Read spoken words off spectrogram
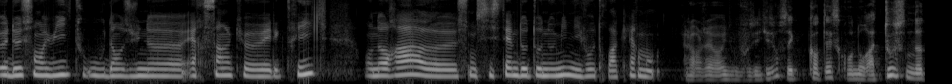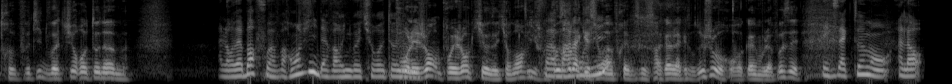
E208 ou dans une R5 électrique, on aura son système d'autonomie niveau 3, clairement. Alors j'avais envie de vous poser une question, c'est quand est-ce qu'on aura tous notre petite voiture autonome? Alors d'abord, il faut avoir envie d'avoir une voiture autonome. Pour les gens, pour les gens qui, qui en ont envie. Je vous poserai la question après, parce que ce sera quand même la question du jour. On va quand même vous la poser. Exactement. Alors,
